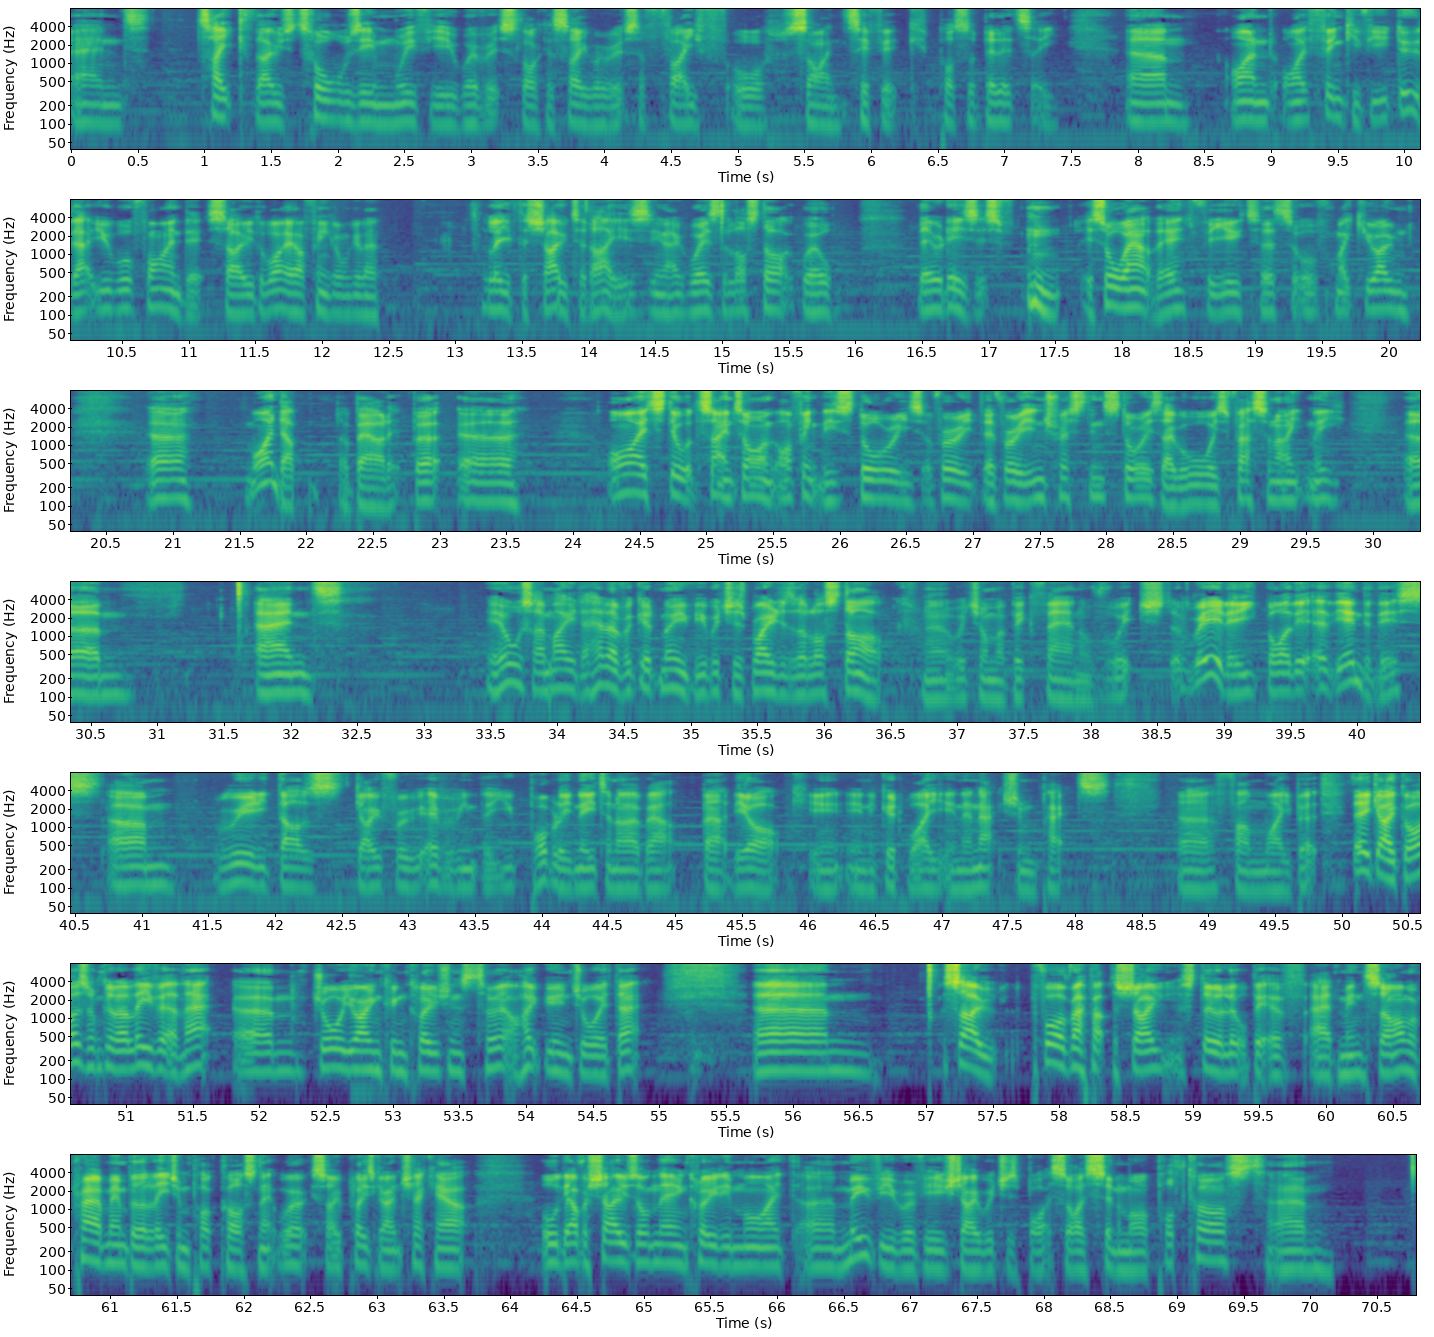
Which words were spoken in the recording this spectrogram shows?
and take those tools in with you, whether it's like I say, whether it's a faith or scientific possibility. Um, and I think if you do that, you will find it. So the way I think I'm going to leave the show today is, you know, where's the lost ark? Well, there it is. It's it's all out there for you to sort of make your own uh, mind up about it. But uh, I still, at the same time, I think these stories are very they're very interesting stories. They will always fascinate me. Um, and he also made a hell of a good movie, which is Raiders of the Lost Ark, uh, which I'm a big fan of. Which really, by the at the end of this, um, really does go through everything that you probably need to know about about the Ark in, in a good way, in an action-packed, uh, fun way. But there you go, guys. I'm going to leave it at that. Um, draw your own conclusions to it. I hope you enjoyed that. Um, So, before I wrap up the show, let's do a little bit of admin. So, I'm a proud member of the Legion Podcast Network, so please go and check out all the other shows on there, including my uh, movie review show, which is Bite Size Cinema Podcast. Um,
